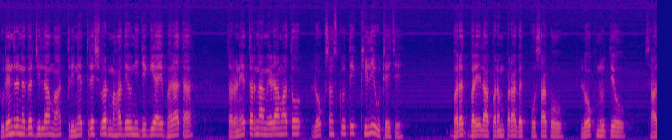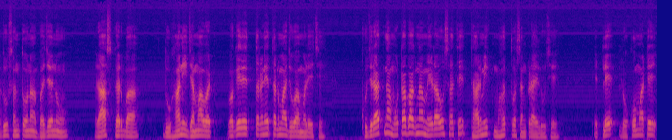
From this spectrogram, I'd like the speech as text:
સુરેન્દ્રનગર જિલ્લામાં ત્રિનેત્રેશ્વર મહાદેવની જગ્યાએ ભરાતા તરણેતરના મેળામાં તો લોક સંસ્કૃતિ ખીલી ઉઠે છે. ભરત ભરેલા પરંપરાગત પોશાકો લોકનૃત્યો સાધુ સંતોના ભજનો, રાસ ગરબા, દુહાની જમાવટ વગેરે તરણેતરમાં જોવા મળે છે. ગુજરાતના મોટાભાગના મેળાઓ સાથે ધાર્મિક મહત્ત્વ સંકળાયેલું છે. એટલે લોકો માટે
